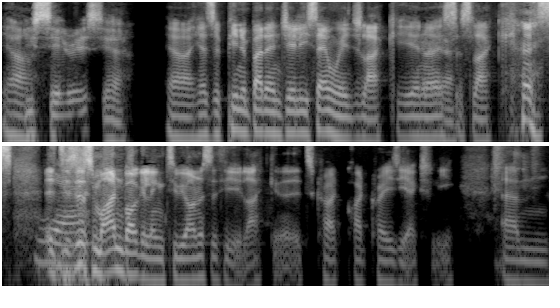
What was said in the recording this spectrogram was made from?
yeah are you serious yeah Yeah, he has a peanut butter and jelly sandwich. Like, you know, it's just like it's, yeah. it's just mind-boggling to be honest with you. Like, it's quite quite crazy actually. Um,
